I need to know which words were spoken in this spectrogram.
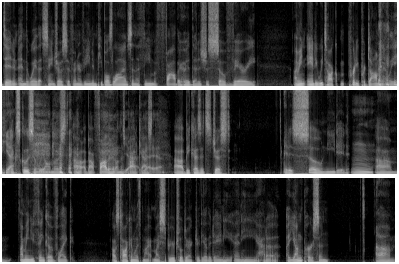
did and, and the way that saint joseph intervened in people's lives and the theme of fatherhood that is just so very i mean andy we talk pretty predominantly Yeah. exclusively almost uh, about fatherhood on this Yeah, podcast Yeah, uh, because it's just it is so needed. Mm. um, I mean, you think of like, I was talking with my, my spiritual director the other day, and he and he had a, a young person, um,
